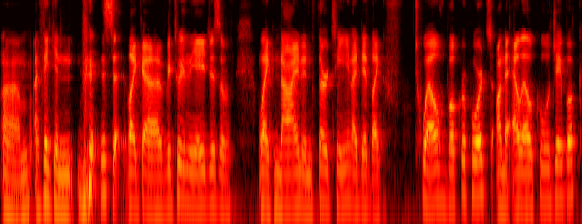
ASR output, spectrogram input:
Um, I think in like uh, between the ages of like nine and thirteen, I did like twelve book reports on the LL Cool J book,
